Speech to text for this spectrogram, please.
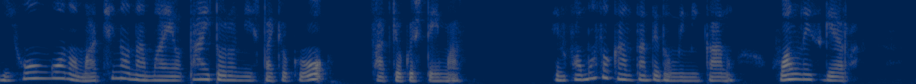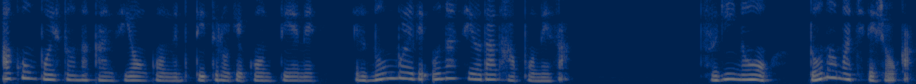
日本語の街の名前をタイトルにした曲を作曲しています。El famoso cantante dominicano Juan Luis Guerra ha compuesto una canción con el título que contiene el nombre de una ciudad japonesa. 次のどの町でしょうか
